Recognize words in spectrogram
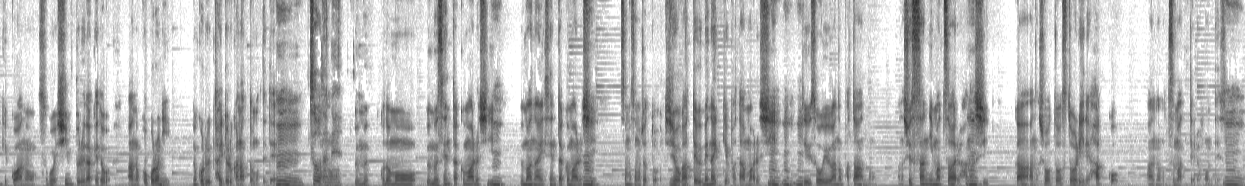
ん。結構あの、すごいシンプルだけど、あの、心に残るタイトルかなと思ってて、うんうん。そうだね。産む？子供を産む選択もあるし、うん。産まない選択もあるし、うん。そもそもちょっと事情があって産めないっていうパターンもあるし、うんうんうん。っていうそういうあのパターンのあの出産にまつわる話が、あのショートストーリーで8個あの詰まってる本です。うん。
